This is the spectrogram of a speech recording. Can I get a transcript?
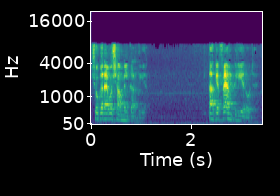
شکر ہے وہ شامل کر دیا، تاکہ فہم کلیئر ہو جائے۔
